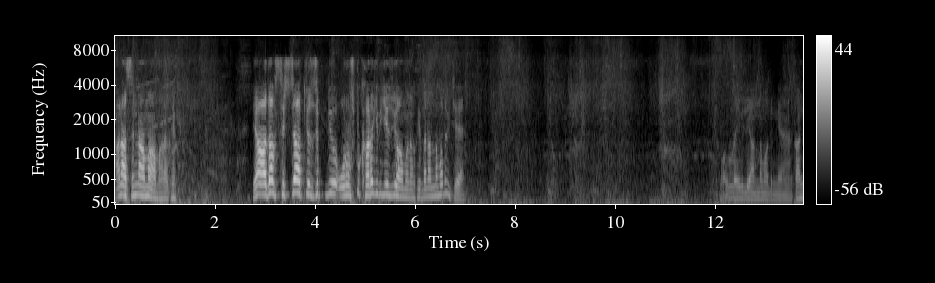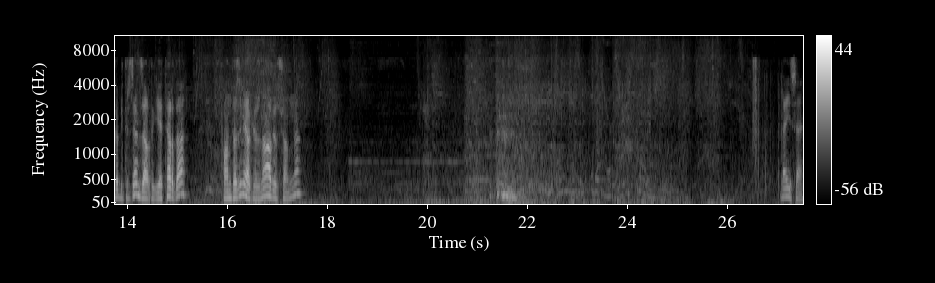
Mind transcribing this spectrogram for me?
Anasının ama aman koyayım. Ya adam sıçra atıyor, zıplıyor, orospu kara gibi geziyor amına koyayım. Ben anlamadım ki. Vallahi billahi anlamadım ya. Kanka bitirseniz artık yeter da. Fantazi mi yapıyoruz? Ne yapıyoruz şu anda? Neyse.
